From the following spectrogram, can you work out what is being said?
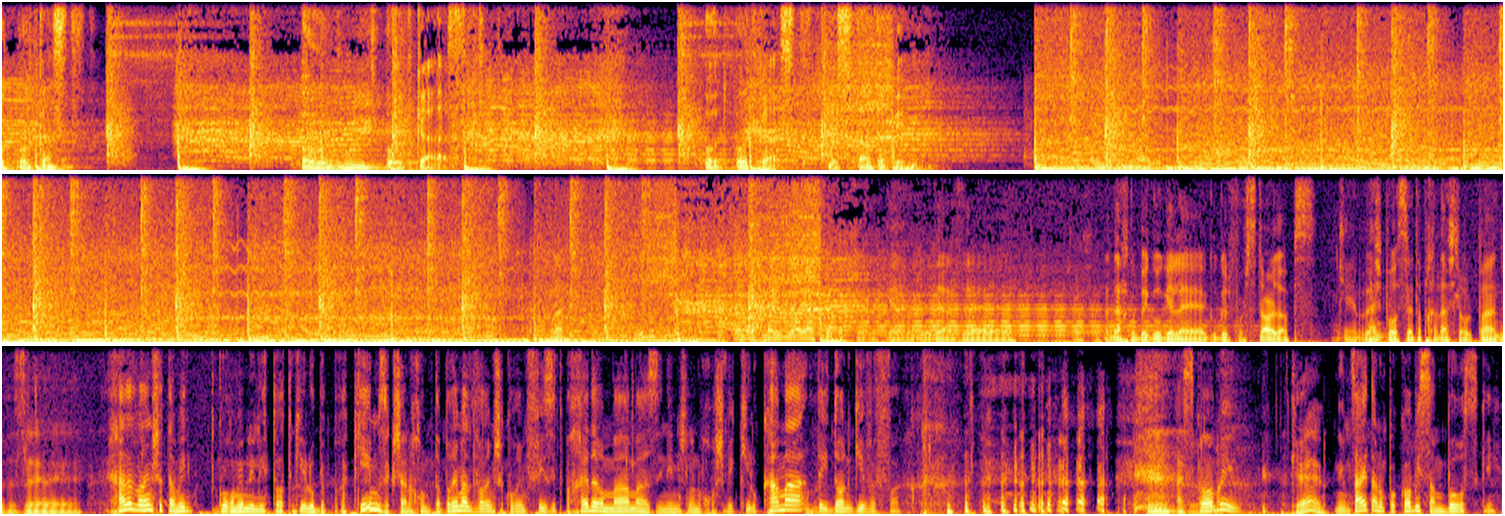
עוד פודקאסט? עוד פודקאסט. עוד פודקאסט לסטארט-אפים. לא כן. אנחנו בגוגל, אה, Google for Startups, כן, ויש אני- פה setup חדש לאולפן, וזה... אחד הדברים שתמיד גורמים לי לטעות כאילו בפרקים, זה כשאנחנו מדברים על דברים שקורים פיזית בחדר, מה המאזינים שלנו חושבים, כאילו כמה they don't give a fuck. אז קובי, כן, נמצא איתנו פה קובי סמבורסקי.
